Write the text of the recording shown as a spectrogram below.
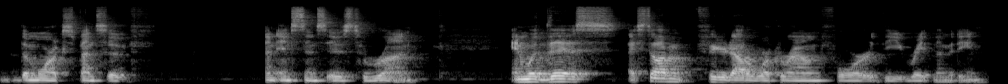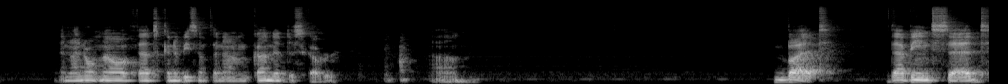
the more expensive an instance is to run. And with this, I still haven't figured out a workaround for the rate limiting and I don't know if that's going to be something I'm going to discover. Um, but that being said,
